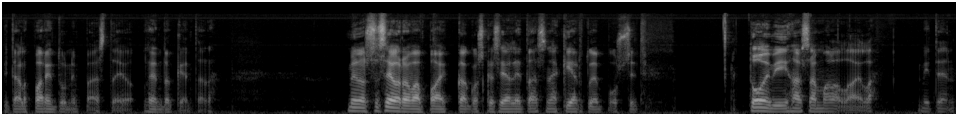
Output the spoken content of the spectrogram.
pitää olla parin tunnin päästä jo lentokentällä menossa seuraavaan paikkaan, koska siellä ei taas nämä kiertuepussit toimi ihan samalla lailla, miten,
